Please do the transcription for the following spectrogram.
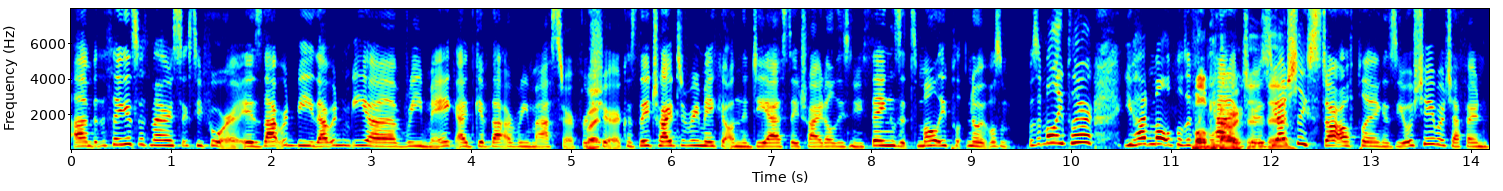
Um, but the thing is with Mario 64 is that would be that wouldn't be a remake. I'd give that a remaster for Right. sure because they tried to remake it on the DS. They tried all these new things. It's multi. No, it wasn't. Was it multiplayer? You had multiple different Multiple characters. characters, You yeah. actually start off playing as Yoshi, which I found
